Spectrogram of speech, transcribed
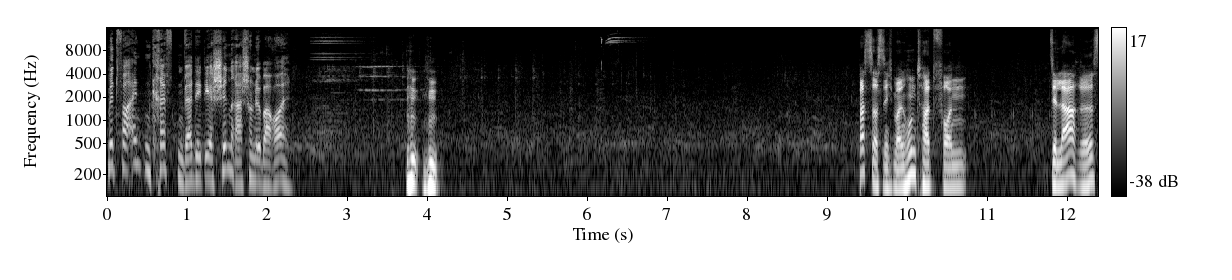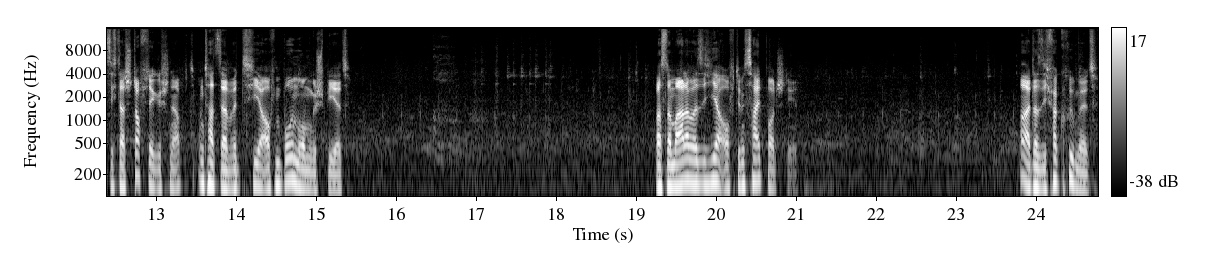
Mit vereinten Kräften werdet ihr Shinra schon überrollen. Passt das nicht? Mein Hund hat von Stellaris sich das Stofftier geschnappt und hat damit hier auf dem Boden rumgespielt. Was normalerweise hier auf dem Sideboard steht. Ah, hat er sich verkrümelt.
